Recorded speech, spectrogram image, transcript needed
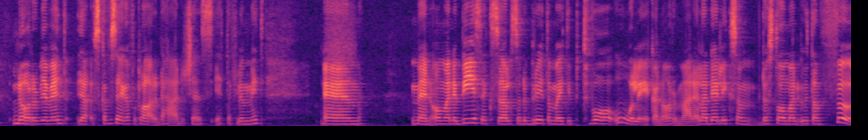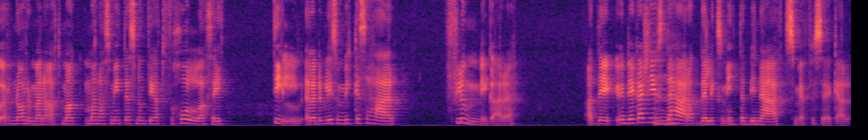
norm. Jag, vet inte, jag ska försöka förklara det här, det känns jätteflummigt. Um, men om man är bisexuell så då bryter man ju typ två olika normer, eller det är liksom, då står man utanför normerna, att man, man har som inte ens någonting att förhålla sig till, eller det blir så mycket så här flummigare. Att det, det är kanske just Mm. det här att det liksom inte är binärt som jag försöker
